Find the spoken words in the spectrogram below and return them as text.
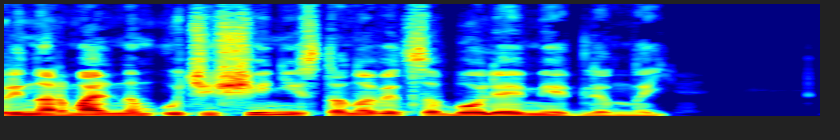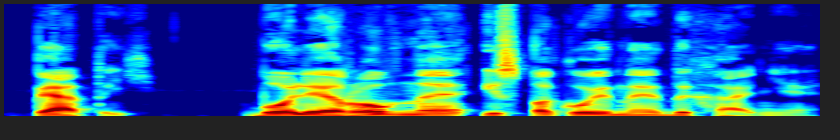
при нормальном учащении становится более медленной. Пятый. Более ровное и спокойное дыхание.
